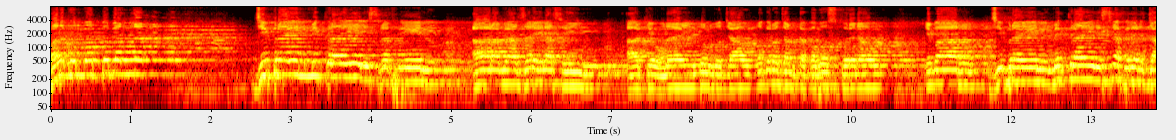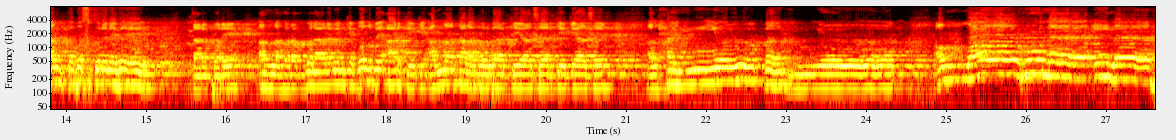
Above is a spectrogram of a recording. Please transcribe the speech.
মালাকুল মউত বলবে আল্লাহ, জিব্রাইল, মিকরাইল, ইসরাফিল, আর আমি আজরাইল আছি, আর কেউ নাই। বলব, যাও, ওদেরও জানটা কবজ করে নাও। এবার জিব্রাইল, মিকরাইল, ইসরাফিলের জান কবজ করে নেবে। তারপরে আল্লাহ রাব্বুল আলামিনকে বলবে, আর কে কে? আল্লাহ তাআলা বলবে, আর কে আছে, আর কে কে আছে? আল القيوم. الله لا إله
